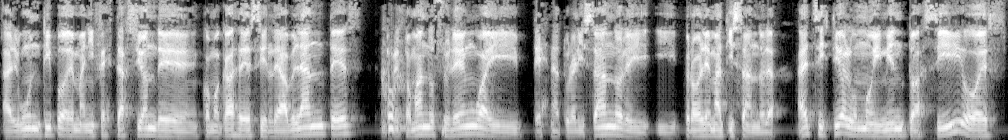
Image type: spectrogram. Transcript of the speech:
algún tipo de manifestación de, como acabas de decir, de hablantes retomando su lengua y desnaturalizándola y, problematizándola. ¿Ha existido algún movimiento así o es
